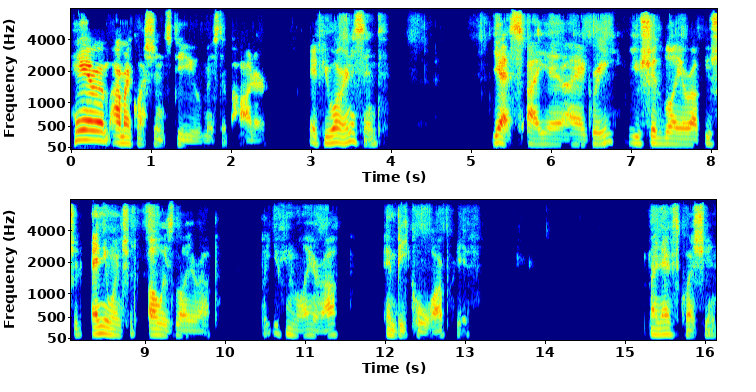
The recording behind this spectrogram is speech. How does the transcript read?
here are my questions to you, Mr. Potter. If you are innocent, yes, I uh, I agree. You should lawyer up. You should anyone should always lawyer up, but you can lawyer up and be cooperative. My next question:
